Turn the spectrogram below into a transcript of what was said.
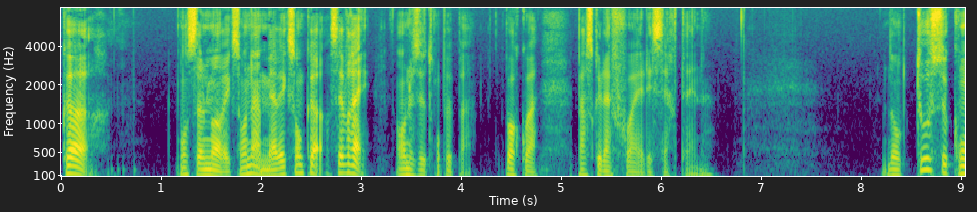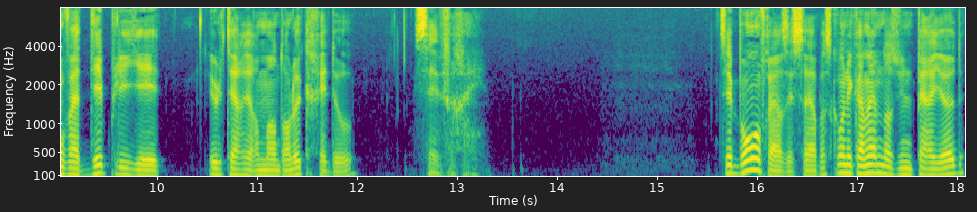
corps. Non seulement avec son âme, mais avec son corps. C'est vrai, on ne se trompe pas. Pourquoi? Parce que la foi, elle est certaine. Donc tout ce qu'on va déplier ultérieurement dans le credo, c'est vrai. C'est bon, frères et sœurs, parce qu'on est quand même dans une période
